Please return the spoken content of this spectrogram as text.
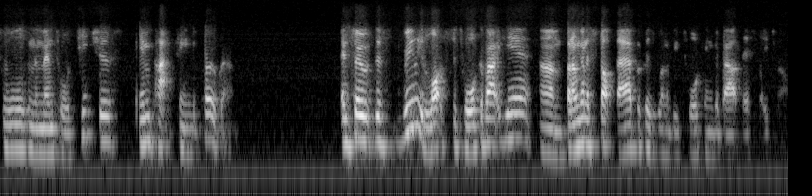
schools and the mentor teachers impacting the program? And so there's really lots to talk about here, um, but I'm going to stop there because we're going to be talking about this later on.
